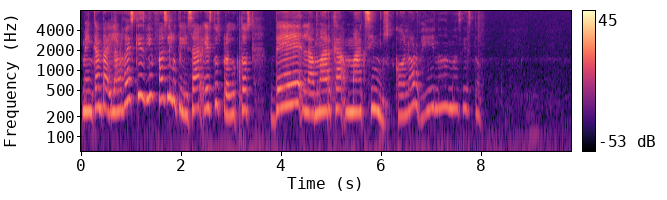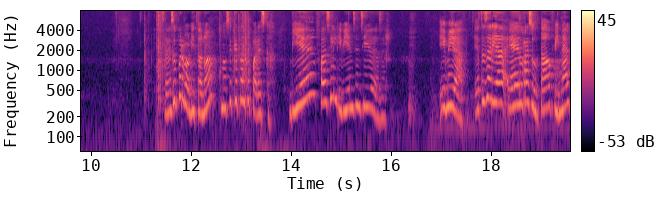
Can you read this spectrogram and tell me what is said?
me encanta. Y la verdad es que es bien fácil utilizar estos productos de la marca Maximus Color. Ve nada más esto. Se ve súper bonito, ¿no? No sé qué tal te parezca. Bien fácil y bien sencillo de hacer. Y mira, este sería el resultado final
